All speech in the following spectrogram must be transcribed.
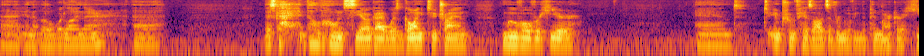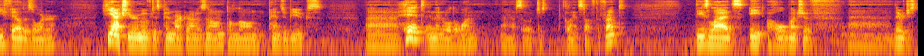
uh, in that little wood line there. Uh, this guy, the lone CO guy, was going to try and move over here to improve his odds of removing the pin marker. He failed his order. He actually removed his pin marker on his own, the lone Panzerbüchse. Uh, hit and then rolled a 1, uh, so it just glanced off the front. These lads ate a whole bunch of. Uh, there were just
